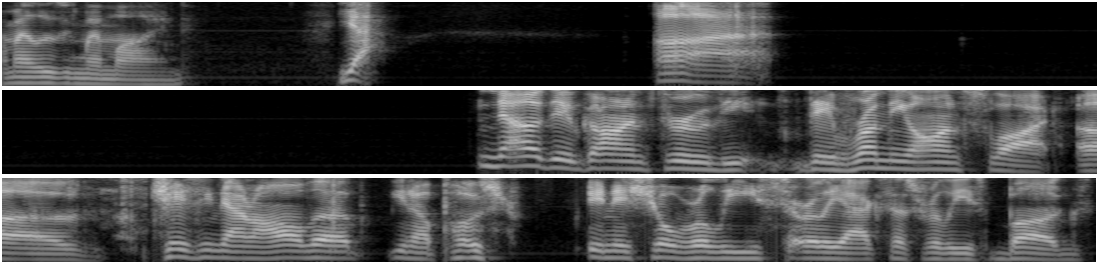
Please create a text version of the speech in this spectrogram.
Am I losing my mind? Yeah. Uh now that they've gone through the they've run the onslaught of chasing down all the you know post initial release early access release bugs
